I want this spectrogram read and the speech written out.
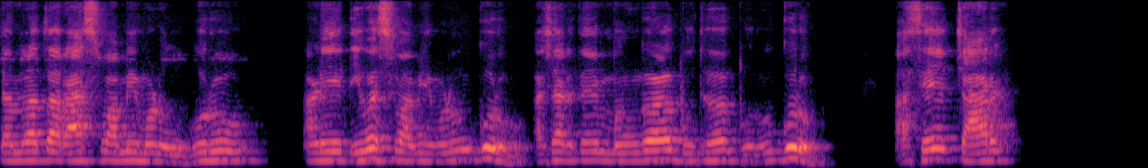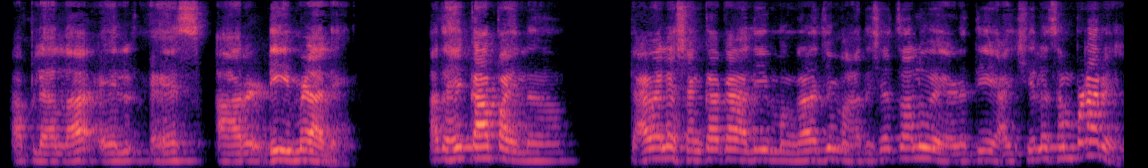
चंद्राचा रास स्वामी म्हणून गुरु आणि दिवस स्वामी म्हणून गुरु. अशा रीतीने मंगळ बुध गुरु गुरु. असे चार आपल्याला एल एस आर डी मिळाले. आता हे का पाहिलं? त्यावेळेला शंका काय आली? मंगळाची महादशा चालू आहे आणि ती ऐंशीला संपणार आहे.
